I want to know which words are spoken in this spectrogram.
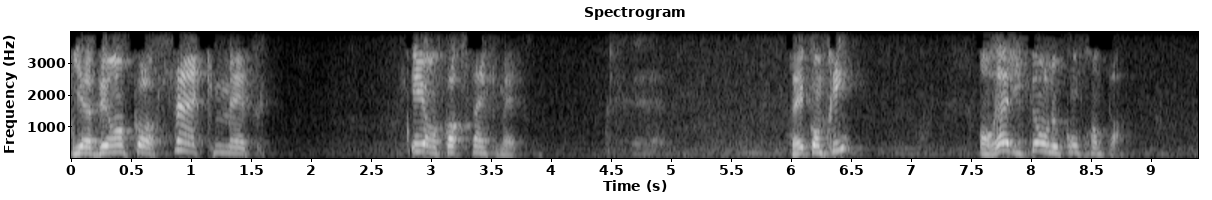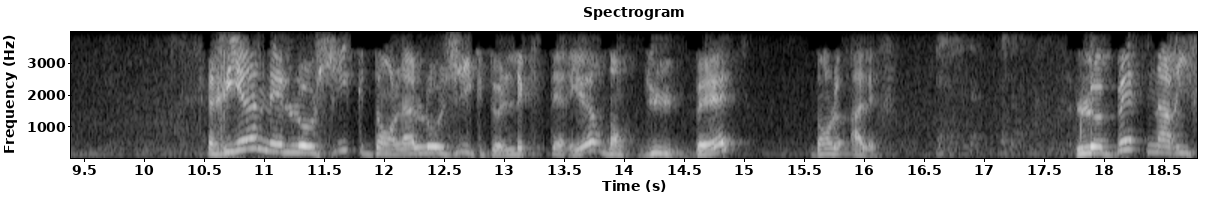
Il y avait encore 5 mètres et encore 5 mètres. Vous avez compris? En réalité, on ne comprend pas. Rien n'est logique dans la logique de l'extérieur, donc du bête, dans le Aleph. Le bête n'arrive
